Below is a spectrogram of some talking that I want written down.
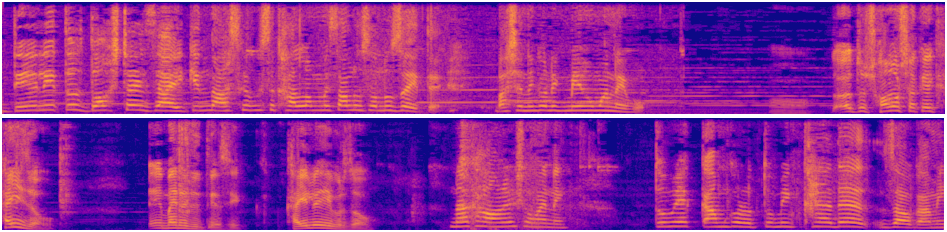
ডেলি তো দশটায় যাই কিন্তু আজকে কিছু খালাম চালু চালু যাইতে। বাসা নাকি অনেক মেহমান এবো ও তো- তো সমস্যা কে খাই যাও? এই বাইরে দিতে আসি খাই লই হেবার যাও। না খাওয়ানোর সময় নেই। তুমি এক কাম করো তুমি খাওয়া দেয়া যাও গা, আমি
